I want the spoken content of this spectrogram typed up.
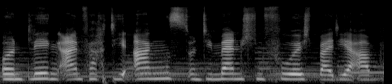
und legen einfach die Angst und die Menschenfurcht bei dir ab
